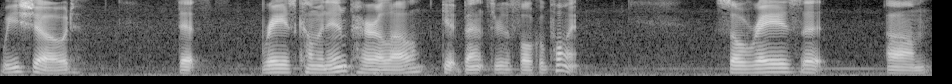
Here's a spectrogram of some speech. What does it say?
we showed that rays coming in parallel get bent through the focal point. So rays that um,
